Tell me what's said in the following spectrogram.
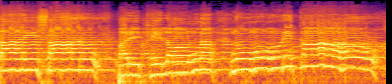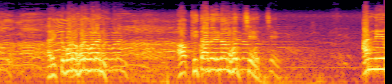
ता इशारों पर खिलौना नूर का আর একটু বড় করে বলেন আ- কিতাবের নাম হচ্ছে আমের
